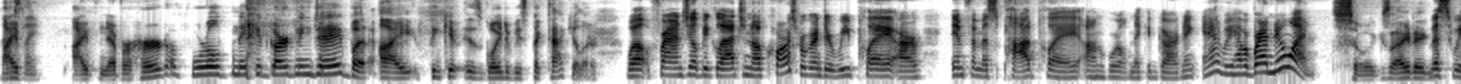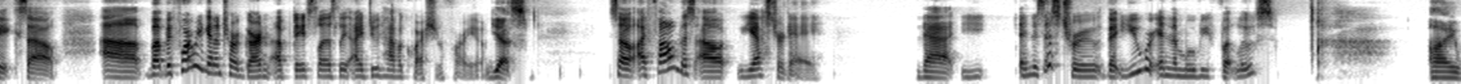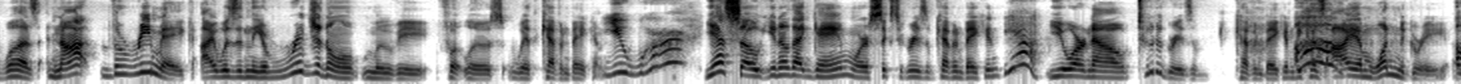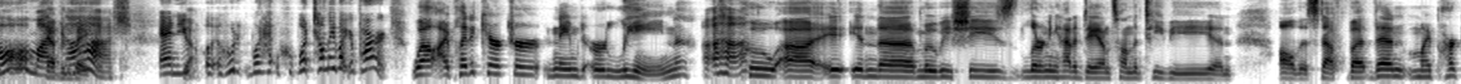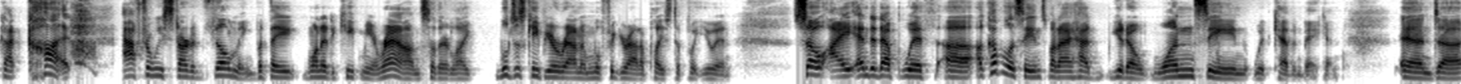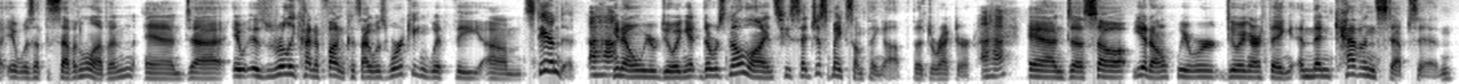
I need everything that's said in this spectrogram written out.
Leslie. I've never heard of World Naked Gardening Day, but I think it is going to be spectacular. Well, friends, you'll be glad to know, of course, we're going to replay our infamous pod play on World Naked Gardening, and we have a brand new one So exciting. this week. So, uh, but before we get into our garden updates, Leslie, I do have a question for you. yes. So, I found this out yesterday that, and is this true that you were in the movie Footloose? I was not the remake. I was in the original movie Footloose with Kevin Bacon. You were? Yes, so you know that game where 6 degrees of Kevin Bacon? Yeah. You are now 2 degrees of Kevin Bacon because Oh. I am 1 degree. of- Oh my Kevin Bacon. gosh. And you, who, what, what, tell me about your part. Well, I played a character named Erlene Uh huh. who uh in the movie she's learning how to dance on the TV and all this stuff but then my part got cut after we started filming but they wanted to keep me around so they're like we'll just keep you around and we'll figure out a place to put you in so I ended up with uh, a couple of scenes but I had you know one scene with Kevin Bacon and uh, it was at the 7-Eleven and uh, it was really kind of fun because I was working with the um, stand-in Uh huh. you know, we were doing it. There was no lines. He said, just make something up, the director. Uh huh. And uh, so, you know, we were doing our thing. And then Kevin steps in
